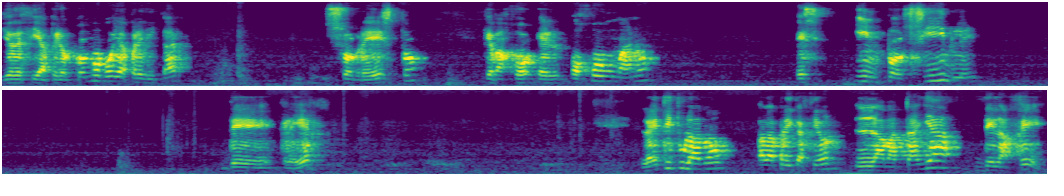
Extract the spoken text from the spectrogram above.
Yo decía, pero ¿cómo voy a predicar sobre esto que bajo el ojo humano es imposible de creer. La he titulado a la predicación La batalla de la fe.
